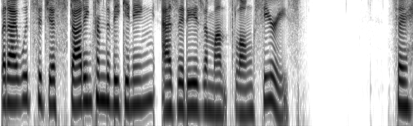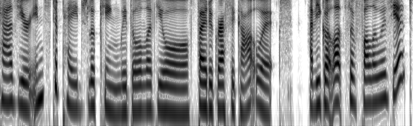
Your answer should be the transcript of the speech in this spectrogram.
but I would suggest starting from the beginning as it is a month long series. So, how's your Insta page looking with all of your photographic artworks? Have you got lots of followers yet?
